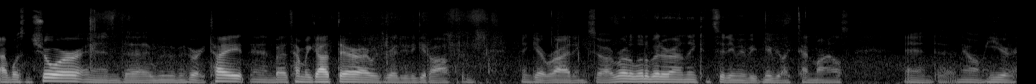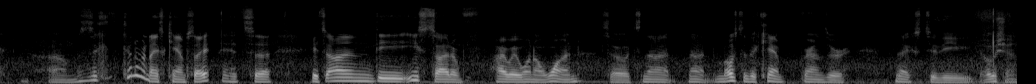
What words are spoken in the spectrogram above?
I wasn't sure, and uh, we would been very tight. And by the time we got there, I was ready to get off and, and get riding. So I rode a little bit around Lincoln City, maybe maybe like 10 miles and uh, now I'm here. Um, this is a, kind of a nice campsite. It's uh, it's on the east side of Highway 101, so it's not not most of the campgrounds are next to the ocean.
